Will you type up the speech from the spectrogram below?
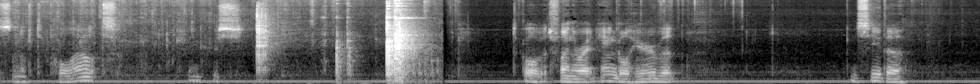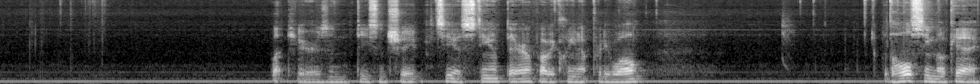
loose enough to pull out. Fingers. Took a little angle here, but you can see the butt here is in decent shape. see a stamp there, I'll probably clean up pretty well. But the holes seem okay.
